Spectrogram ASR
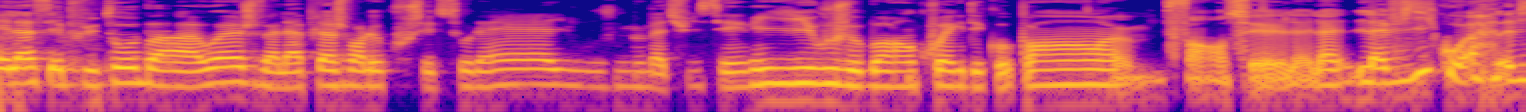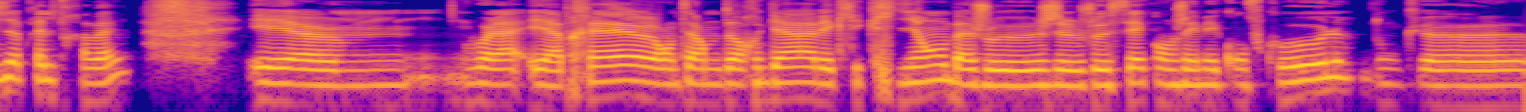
Et là, c'est plutôt, bah ouais, je vais à la plage voir le coucher de soleil, ou je me mate une série, ou je bois un coup avec des copains. Enfin, c'est la, la, vie, quoi, la vie après le travail. Et euh, voilà. Et après, euh, en termes d'orga avec les clients, bah je, je, je sais quand j'ai mes conf calls. Donc, euh,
